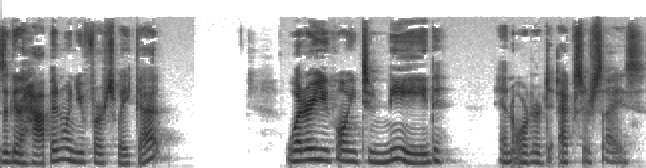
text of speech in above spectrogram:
Is it going to happen when you first wake up? What are you going to need in order to exercise?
